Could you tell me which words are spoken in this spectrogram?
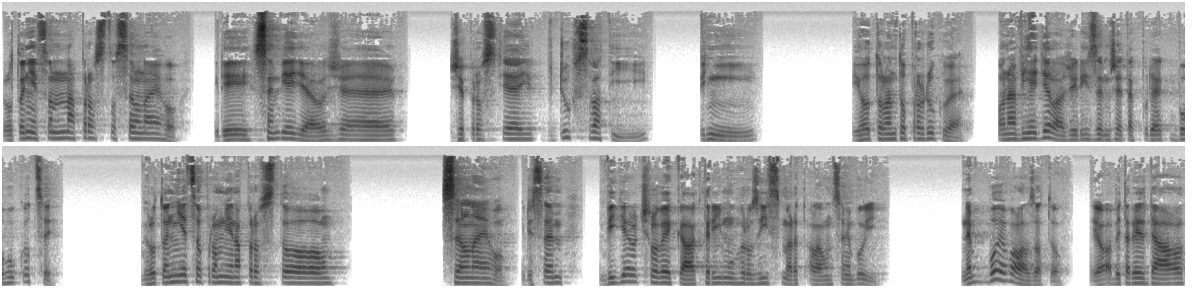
Bylo to něco naprosto silného, kdy jsem věděl, že, že prostě v duch svatý v ní jeho tohle to produkuje. Ona věděla, že když zemře, tak půjde k Bohu koci. Bylo to něco pro mě naprosto silného, kdy jsem viděl člověka, který mu hrozí smrt, ale on se nebojí. Nebojovala za to, jo, aby tady dál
